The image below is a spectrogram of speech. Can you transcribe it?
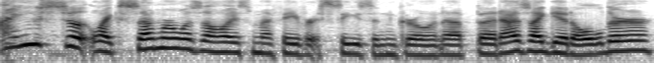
I used to like summer was always my favorite season growing up, but as I get older,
